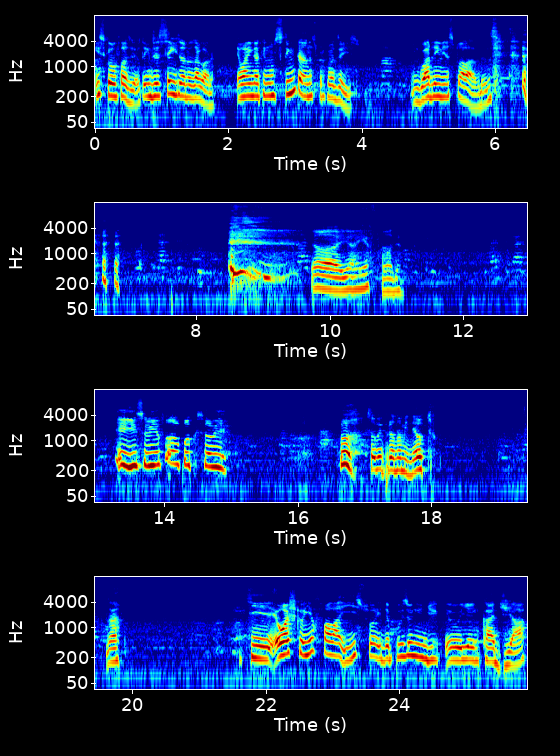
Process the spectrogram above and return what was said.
Isso que eu vou fazer. Eu tenho 16 anos agora. Eu ainda tenho uns 30 anos para fazer isso. Guardem minhas palavras. Ai, ai, é foda. É isso, eu ia falar um pouco sobre. Uh, sobre pronome neutro. Né? Que eu acho que eu ia falar isso, aí depois eu, eu ia encadear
